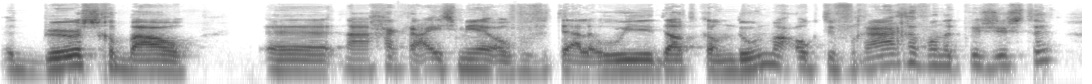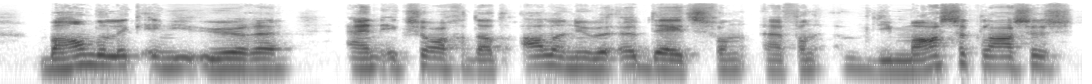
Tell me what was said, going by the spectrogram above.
het beursgebouw uh, nou ga ik daar iets meer over vertellen, hoe je dat kan doen. Maar ook de vragen van de cursisten behandel ik in die uren. En ik zorg dat alle nieuwe updates van, van die masterclasses,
